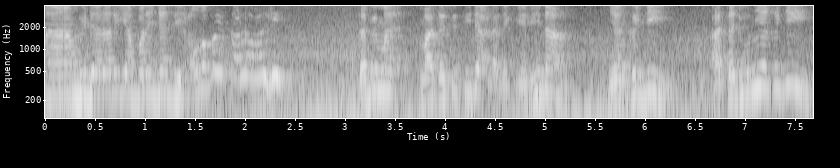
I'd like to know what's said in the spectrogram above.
uh, bidadari yang paling cantik. Allah bagi Ta'ala bagi. Tapi ma- masa itu tidaklah dia zina. Yang keji. Atas dunia keji.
